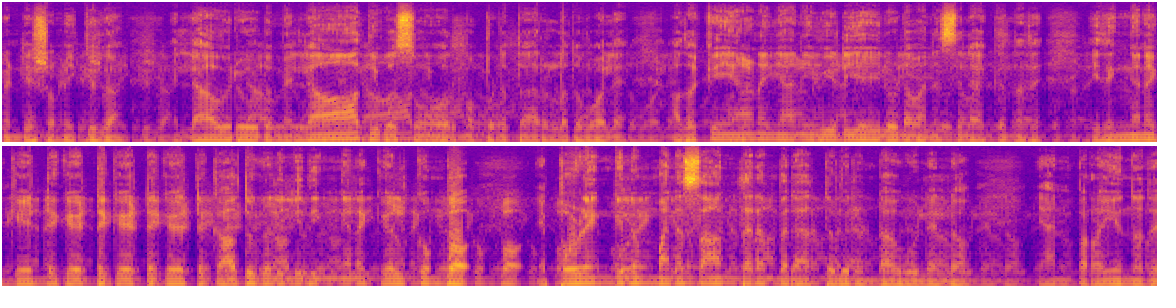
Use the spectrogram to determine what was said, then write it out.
വേണ്ടി ശ്രമിക്കുക. എല്ലാവരോടും എല്ലാ ദിവസവും ഓർമ്മപ്പെടുത്താറുള്ളത് പോലെ അതൊക്കെയാണ് ഞാൻ ഈ വീഡിയോയിലൂടെ മനസ്സിലാക്കുന്നത്. ഇതിങ്ങനെ കേട്ട് കേട്ട് കേട്ട് കേട്ട് കാതുകളിൽ ഇതിങ്ങനെ കേൾക്കുമ്പോൾ എപ്പോഴെങ്കിലും മനസാന്തരം വരാത്തവരുണ്ടാകൂലല്ലോ ഞാൻ പറയുന്നത്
